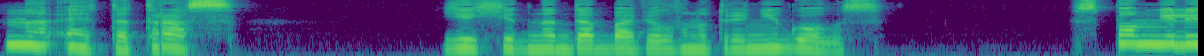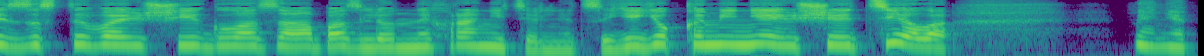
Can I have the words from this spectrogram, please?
На этот раз, ехидно добавил внутренний голос. Вспомнились застывающие глаза обозленной хранительницы, ее каменеющее тело. Меня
